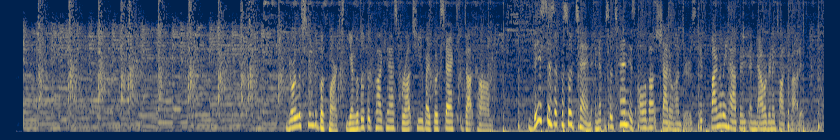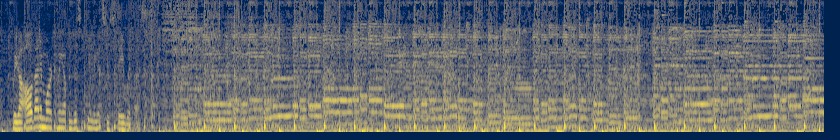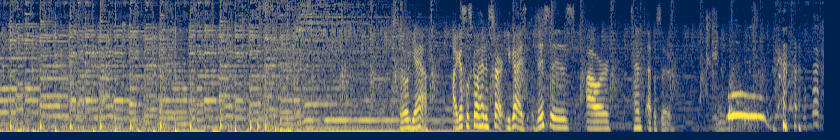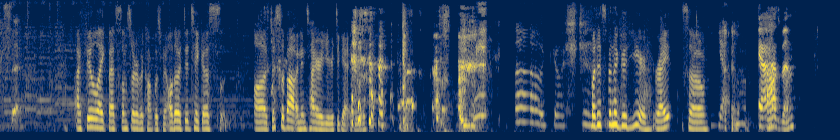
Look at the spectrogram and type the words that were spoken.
You're listening to Bookmarks, the Young Adult Book Podcast brought to you by Bookstacked.com. This is episode 10, and episode 10 is all about Shadowhunters. It finally happened, and now we're going to talk about it. We got all that and more coming up in just a few minutes, so stay with us. So yeah, I guess let's go ahead and start. You guys, this is our 10th episode. I feel like that's some sort of accomplishment, although it did take us uh, just about an entire year to get here. Oh gosh. but it's been a good year, right? So Yeah. Yeah, it has been.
